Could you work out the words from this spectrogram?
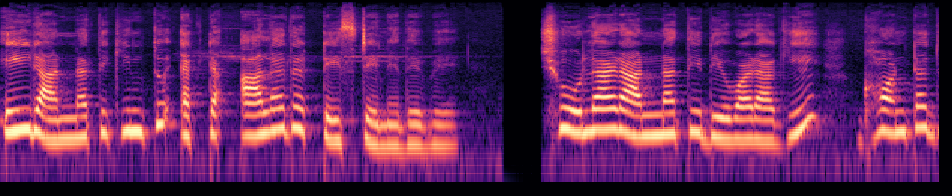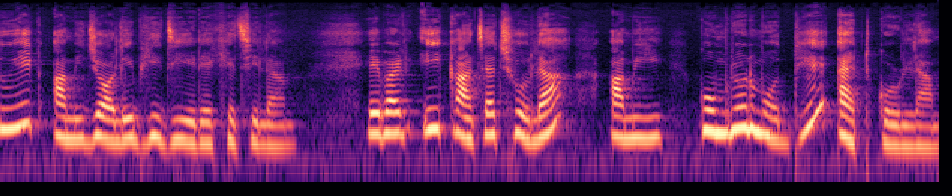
এই রান্নাতে কিন্তু একটা আলাদা টেস্ট এনে দেবে। ছোলা রান্নাতে দেওয়ার আগে ঘণ্টা দুয়েক আমি জলে ভিজিয়ে রেখেছিলাম। এবার এই কাঁচা ছোলা আমি কুমড়োর মধ্যে অ্যাড করলাম।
